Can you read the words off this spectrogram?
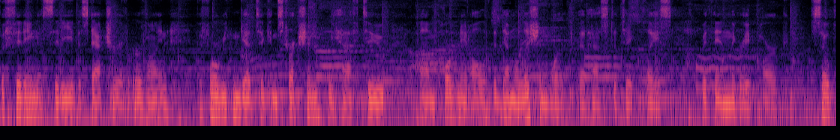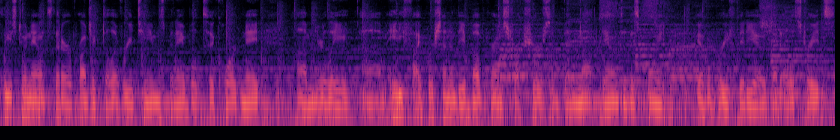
befitting a city the stature of Irvine. Before we can get to construction, we have to um, coordinate all of the demolition work that has to take place within the great park. So pleased to announce that our project delivery team's been able to coordinate um, nearly um, 85% of the above ground structures have been knocked down to this point. We have a brief video that illustrates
